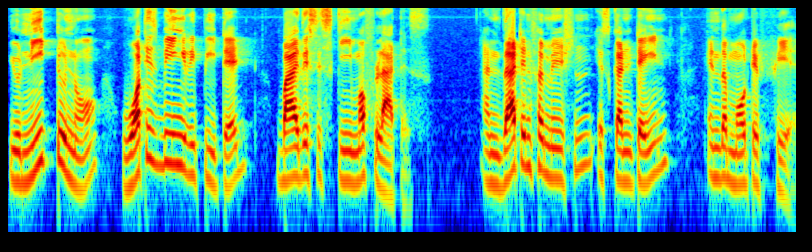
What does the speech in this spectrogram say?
you need to know what is being repeated by this scheme of lattice and that information is contained in the motif here.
